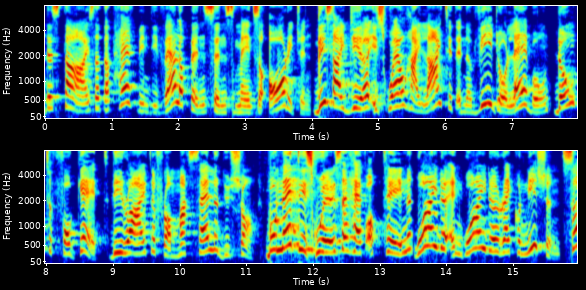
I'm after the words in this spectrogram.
the styles that have been developing since man's origin. This idea is well highlighted in a video labeled Don't Forget, derived from Marcel Duchamp. Bonetti's works have obtained wider and wider recognition, so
